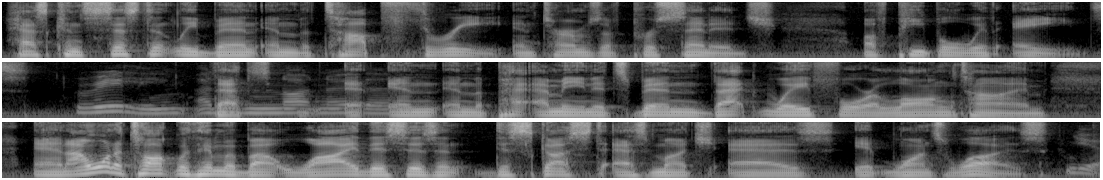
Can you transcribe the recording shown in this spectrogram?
has consistently been in the top three in terms of percentage of people with AIDS. Really? I That's did not know that. and and the I mean it's been that way for a long time, and I want to talk with him about why this isn't discussed as much as it once was. Yeah.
